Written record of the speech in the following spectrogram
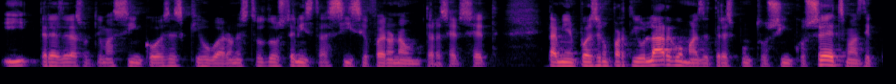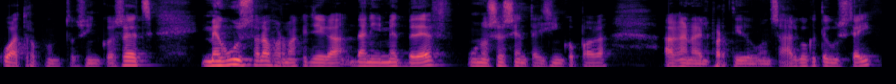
y tres de las últimas cinco veces que jugaron estos dos tenistas sí se fueron a un tercer set. También puede ser un partido largo, más de 3.5 sets, más de 4.5 sets. Me gusta la forma que llega Dani Medvedev, 1.65 paga a ganar el partido. Gonzalo, ¿algo que te guste ahí?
